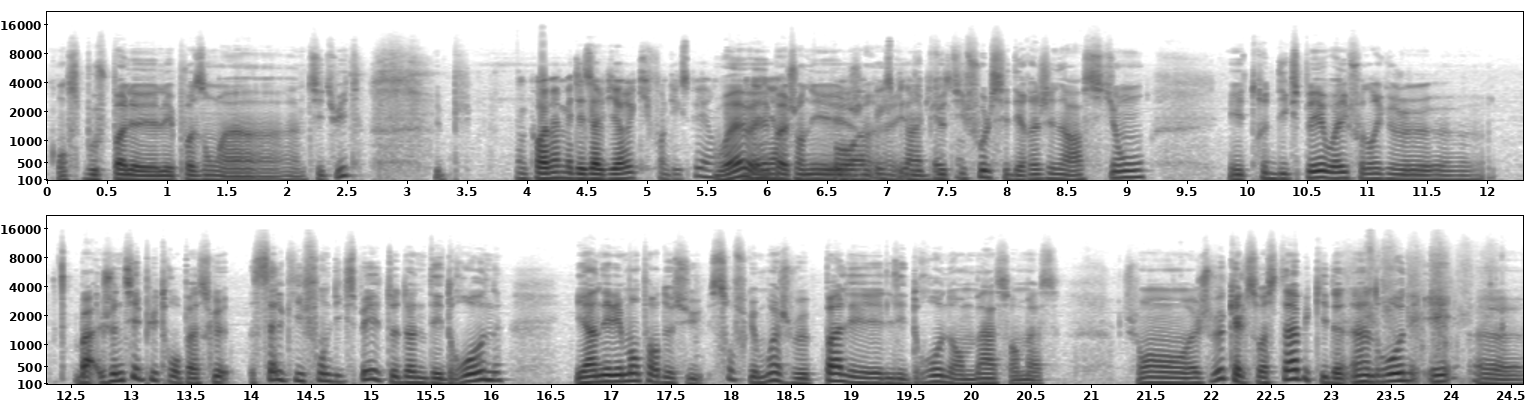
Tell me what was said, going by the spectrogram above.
qu'on se bouffe pas les, les poisons, un- ainsi de suite. Et puis- On pourrait même mettre des alviarés qui font de l'XP. Hein, Ouais, bah j'en ai. pour dans les hein. Beautiful, c'est des régénérations. Et trucs d'XP, ouais, il faudrait que je. Bah, je ne sais plus trop, parce que celles qui font de l'XP, te donnent des drones et un élément par-dessus. Sauf que moi, je veux pas les, les drones en masse, en masse. Je veux, en- je veux qu'elles soient stables, qui donnent un drone et. euh,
